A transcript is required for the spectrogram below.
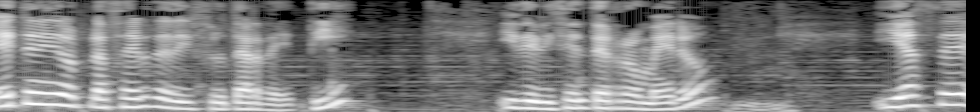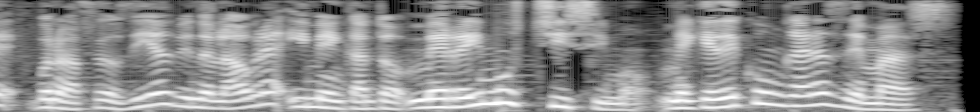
He tenido el placer de disfrutar de ti y de Vicente Romero. Y hace, bueno, hace dos días viendo la obra y me encantó. Me reí muchísimo. Me quedé con ganas de más.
